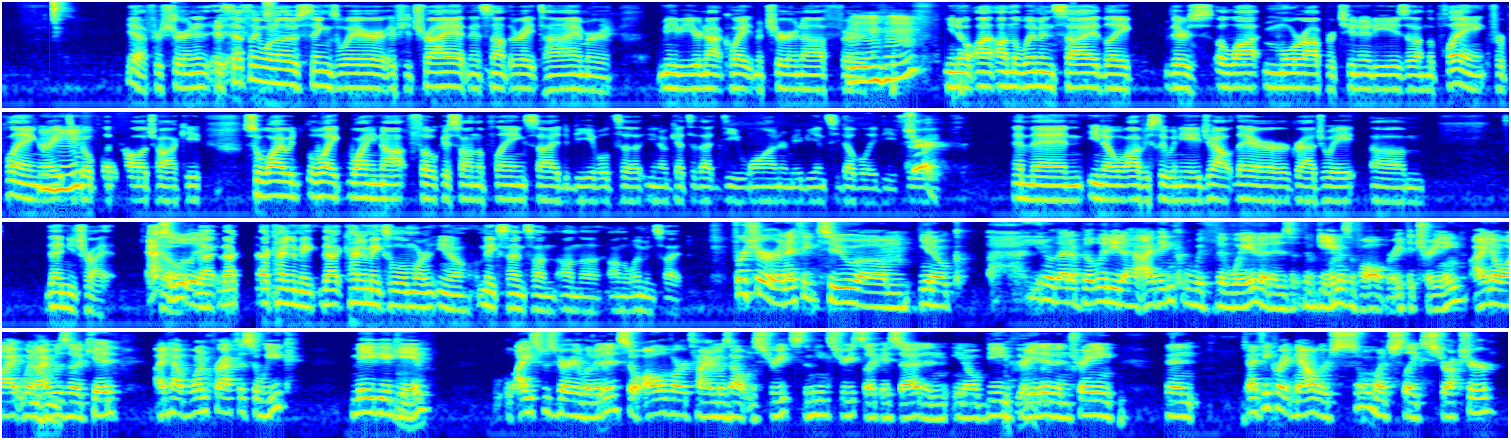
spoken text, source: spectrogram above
Yeah, for sure. And it, it's Yeah. definitely one of those things where if you try it and it's not the right time, or maybe you're not quite mature enough, or Mhm. you know, on, on the women's side, like there's a lot more opportunities on the playing for playing, right? To Mhm. go play college hockey. So why would like why not focus on the playing side to be able to you know get to that D1 or maybe NCAA D3? sure. and then you know obviously when you age out there or graduate um, then you try it So Absolutely. that that, that kind of make that kind of makes a little more you know makes sense on on the on the women's side For sure, and I think too, um, you know, uh, you know that ability to. Ha- I think with the way that is the game has evolved, right? The training. I know, I when I Mhm. was a kid, I'd have one practice a week, maybe a hmm. game. Ice was very limited, so all of our time was out in the streets, the mean streets, like I said, and you know, being creative and training. And I think right now there's so much like structure,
